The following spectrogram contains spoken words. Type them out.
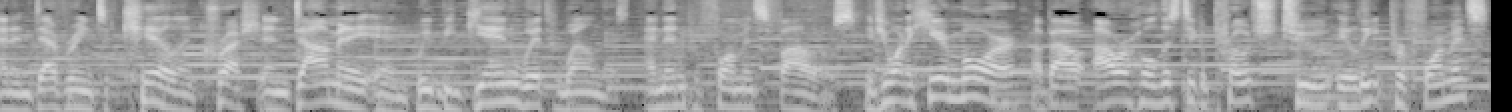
and endeavoring to kill and crush and dominate in. We begin with wellness and then performance follows. If you want to hear more about our holistic approach to elite performance,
